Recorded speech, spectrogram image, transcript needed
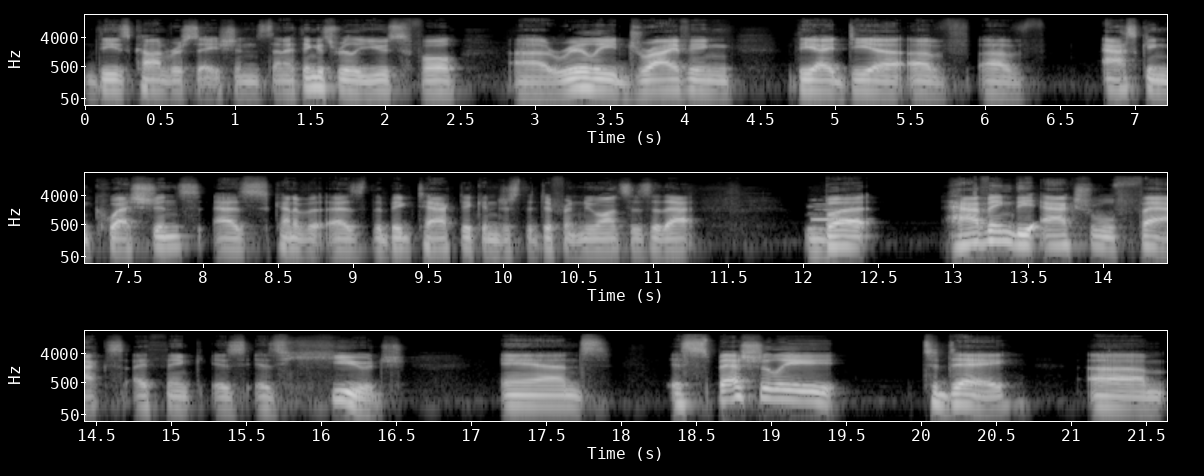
these conversations and i think it's really useful uh, really driving the idea of of asking questions as kind of a, as the big tactic and just the different nuances of that. But having the actual facts, I think, is is huge, and especially today. Um,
